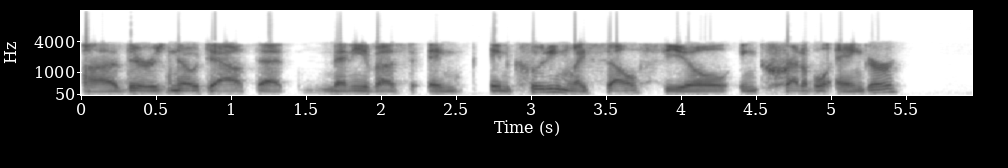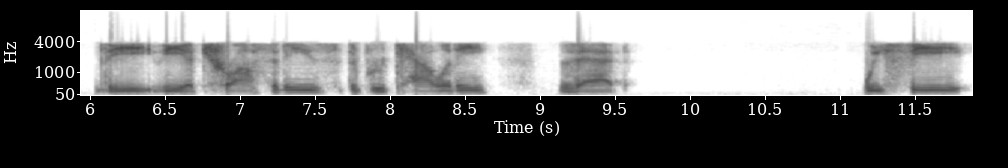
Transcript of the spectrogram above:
Uh, there is no doubt that many of us, in, including myself, feel incredible anger. The the atrocities, the brutality that we see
